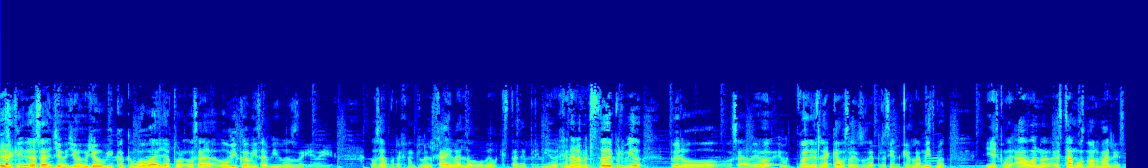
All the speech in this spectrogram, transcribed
Es que, o sea, yo, yo, yo ubico cómo va ella por, o sea, ubico a mis amigos de, de- o sea, por ejemplo, el Jaiba luego veo que está deprimido. Generalmente está deprimido, pero, o sea, veo cuál es la causa de su depresión, que es la misma. Y es como de, ah, bueno, estamos normales.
